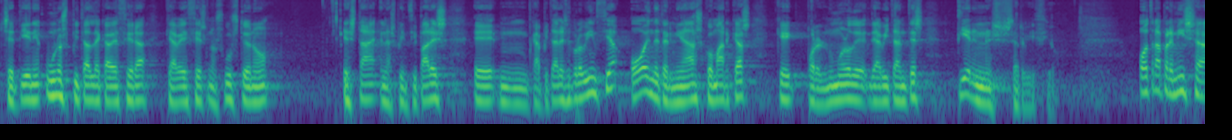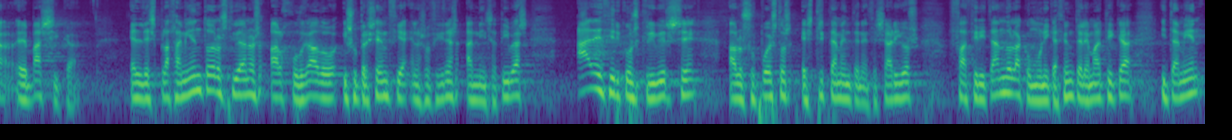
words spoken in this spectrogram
se tiene un hospital de cabecera que a veces, nos guste o no, está en las principales eh, mm, capitales de provincia o en determinadas comarcas que, por el número de habitantes, tienen ese servicio. Otra premisa eh, básica, el desplazamiento de los ciudadanos al juzgado y su presencia en las oficinas administrativas ha de circunscribirse a los supuestos estrictamente necesarios, facilitando la comunicación telemática y también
